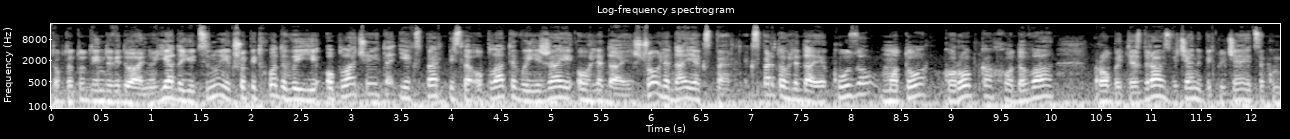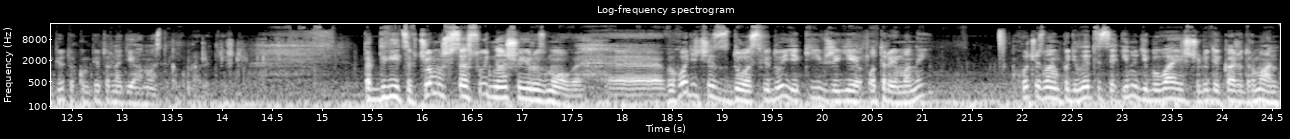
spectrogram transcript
Тобто тут індивідуально. Я даю ціну. Якщо підходить, ви її оплачуєте, і експерт після оплати виїжджає, оглядає. Що оглядає експерт? Експерт оглядає кузов, мотор, коробка, ходова, робить тест-драйв, звичайно, підключається комп'ютер, комп'ютерна діагностика, поправлю трішки. Так дивіться, в чому ж вся суть нашої розмови? Е, виходячи з досвіду, який вже є отриманий, хочу з вами поділитися. Іноді буває, що люди кажуть, Роман,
